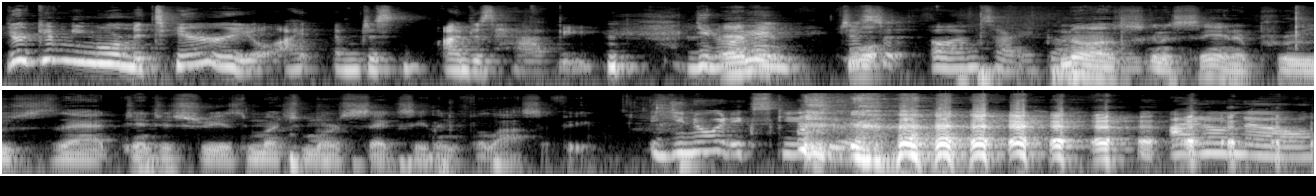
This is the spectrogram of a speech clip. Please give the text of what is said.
You're giving me more material. I, I'm just I'm just happy. You know, And and, it- just well- oh, I'm sorry. Go No, I was just gonna say, and it proves that dentistry is much more sexy than philosophy. You know what? Excuse you. I I don't know.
